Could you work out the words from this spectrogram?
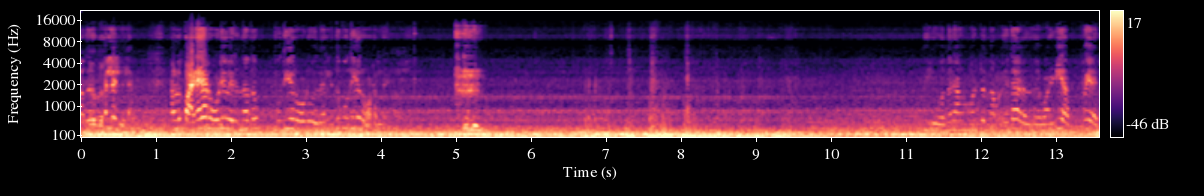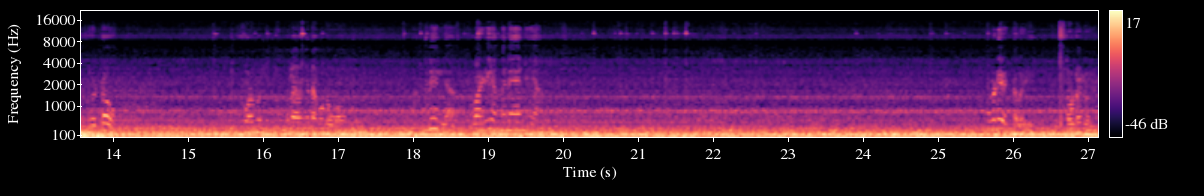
അത് അല്ലല്ല. നമ്മൾ പഴയ റോഡിൽ വരുന്നതും പുതിയ റോഡ് വരുന്നത് ഇത് പുതിയ റോഡല്ലേ? അയ്യോ അന്നേരം അങ്ങോട്ട് നമ്മൾ ഇതാ വഴി അപ്പയായിരുന്നു കേട്ടോ. അങ്ങനെയല്ല. വഴി അങ്ങനെ തന്നെയാ അവിടെ ഉണ്ടോ വഴി അവിടെ ഒരു വഴി.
